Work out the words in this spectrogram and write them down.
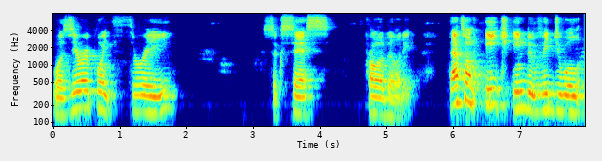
was 0.3 success probability. That's on each individual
